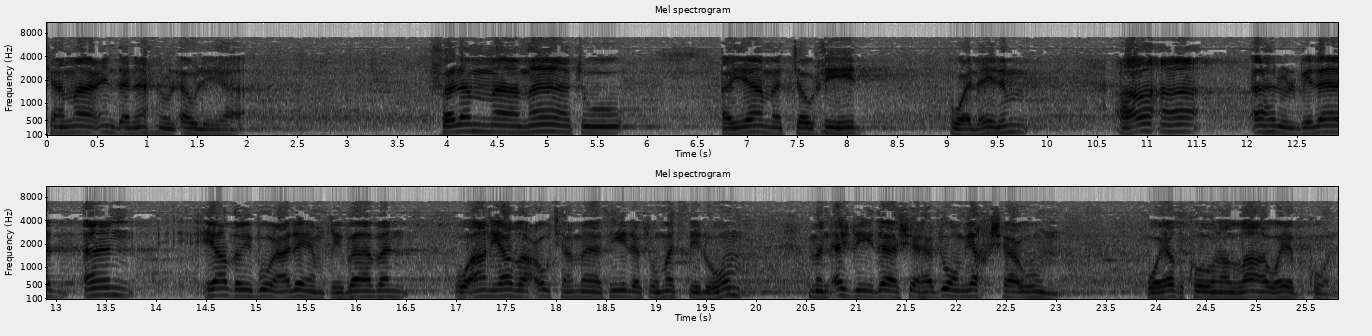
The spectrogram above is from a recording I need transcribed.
كما عندنا نحن الأولياء. فلما ماتوا أيام التوحيد والعلم رأى أهل البلاد أن يضربوا عليهم قبابا وأن يضعوا تماثيل تمثلهم من أجل إذا شاهدوهم يخشعون ويذكرون الله ويبكون.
